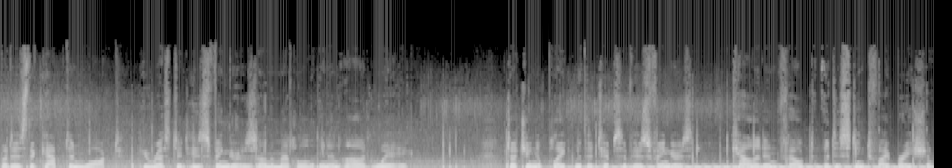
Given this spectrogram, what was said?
but as the captain walked, he rested his fingers on the metal in an odd way. Touching a plate with the tips of his fingers, Kaladin felt a distinct vibration.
